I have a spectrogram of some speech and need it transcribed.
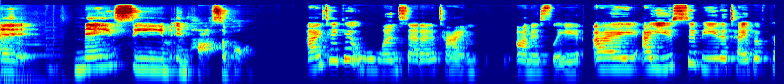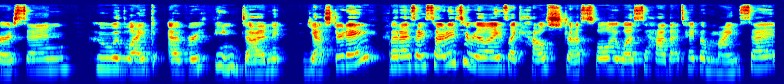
that may seem impossible? I take it one step at a time, honestly. I I used to be the type of person who would like everything done yesterday, but as I started to realize like how stressful it was to have that type of mindset,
